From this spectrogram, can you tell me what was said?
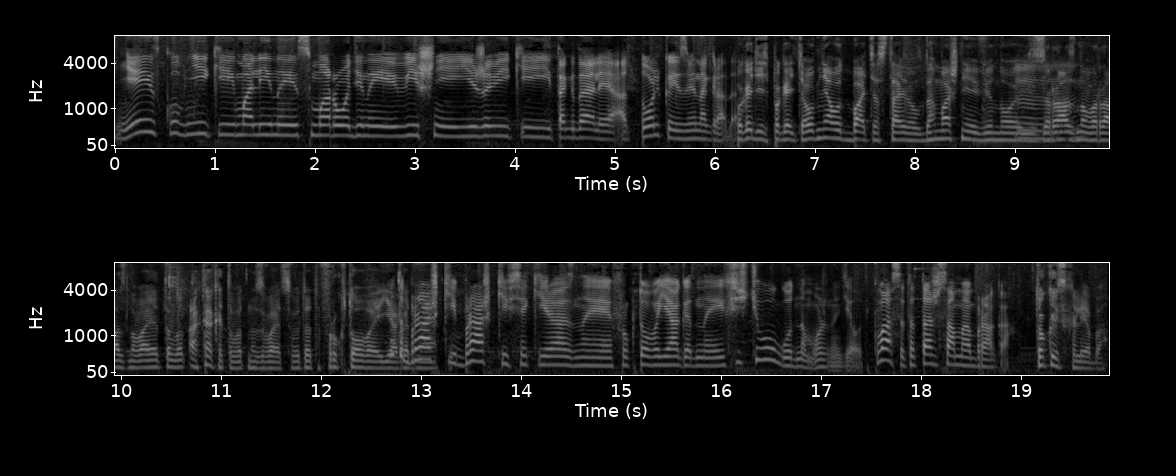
Не из клубники, малины, смородины, вишни, ежевики и так далее, а только из винограда. Погодите, погодите, а у меня вот батя ставил домашнее вино из Мгм. разного-разного. А это вот, а как это вот называется? Вот это фруктовое ягодное? Это брашки, брашки всякие разные, фруктово-ягодные, их из чего угодно можно делать. Квас это та же самая брага. Только из хлеба.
